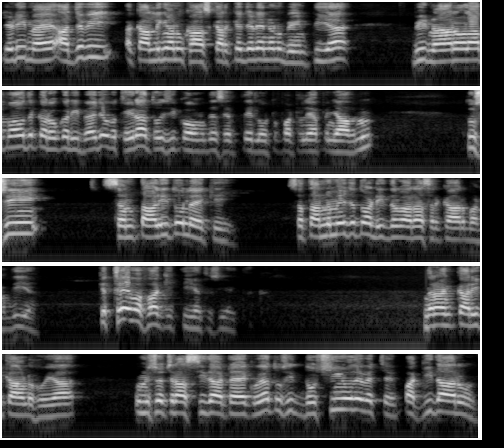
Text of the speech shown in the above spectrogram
ਜਿਹੜੀ ਮੈਂ ਅੱਜ ਵੀ ਅਕਾਲੀਆਂ ਨੂੰ ਖਾਸ ਕਰਕੇ ਜਿਹੜੇ ਇਹਨਾਂ ਨੂੰ ਬੇਨਤੀ ਹੈ ਵੀ ਨਾ ਰੌਲਾ ਪਾਓ ਤੇ ਘਰੋਂ ਘਰੀ ਬਹਿ ਜਾਓ, ਬਥੇਰਾ ਤੁਸੀਂ ਕੌਮ ਦੇ ਸਿਰ ਤੇ ਲੁੱਟ ਪੱਟ ਲਿਆ ਪੰਜਾਬ ਨੂੰ। ਤੁਸੀਂ 47 ਤੋਂ ਲੈ ਕੇ 97 ਚ ਤੁਹਾਡੀ ਦੁਬਾਰਾ ਸਰਕਾਰ ਬਣਦੀ ਆ, ਕਿੱਥੇ ਵਫਾ ਕੀਤੀ ਹੈ ਤੁਸੀਂ ਅਜੇ ਤੱਕ? ਨਿਰੰਕਾਰੀ ਕਾਂਡ ਹੋਇਆ 1984 ਦਾ ਅਟੈਕ ਹੋਇਆ, ਤੁਸੀਂ ਦੋਸ਼ੀ ਉਹਦੇ ਵਿੱਚ, ਭਾਗੀਦਾਰ ਹੋ।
